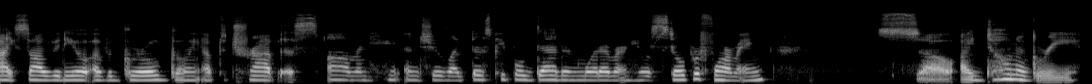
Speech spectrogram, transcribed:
I saw a video of a girl going up to Travis um, and he and she was like there's people dead and whatever and he was still performing. So I don't agree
